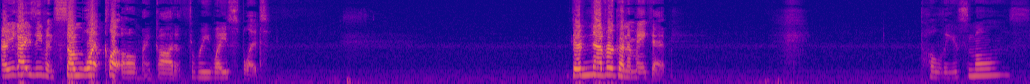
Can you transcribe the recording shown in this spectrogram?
Are you guys even somewhat close? Oh my god, a three way split. They're never gonna make it. Police moles?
